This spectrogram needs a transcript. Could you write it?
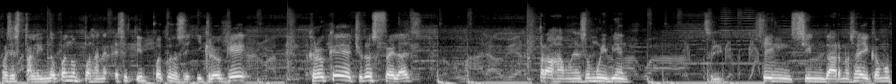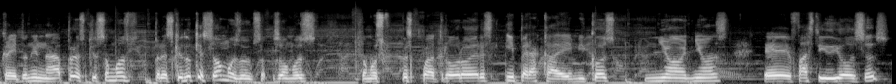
pues está lindo cuando pasan ese tipo de cosas y creo que creo que de hecho los felas trabajamos eso muy bien. Sí. Sin, sin darnos ahí como crédito ni nada, pero es que somos, pero es que es lo que somos, so- somos, somos pues cuatro brothers hiperacadémicos, ñoños, eh, fastidiosos,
